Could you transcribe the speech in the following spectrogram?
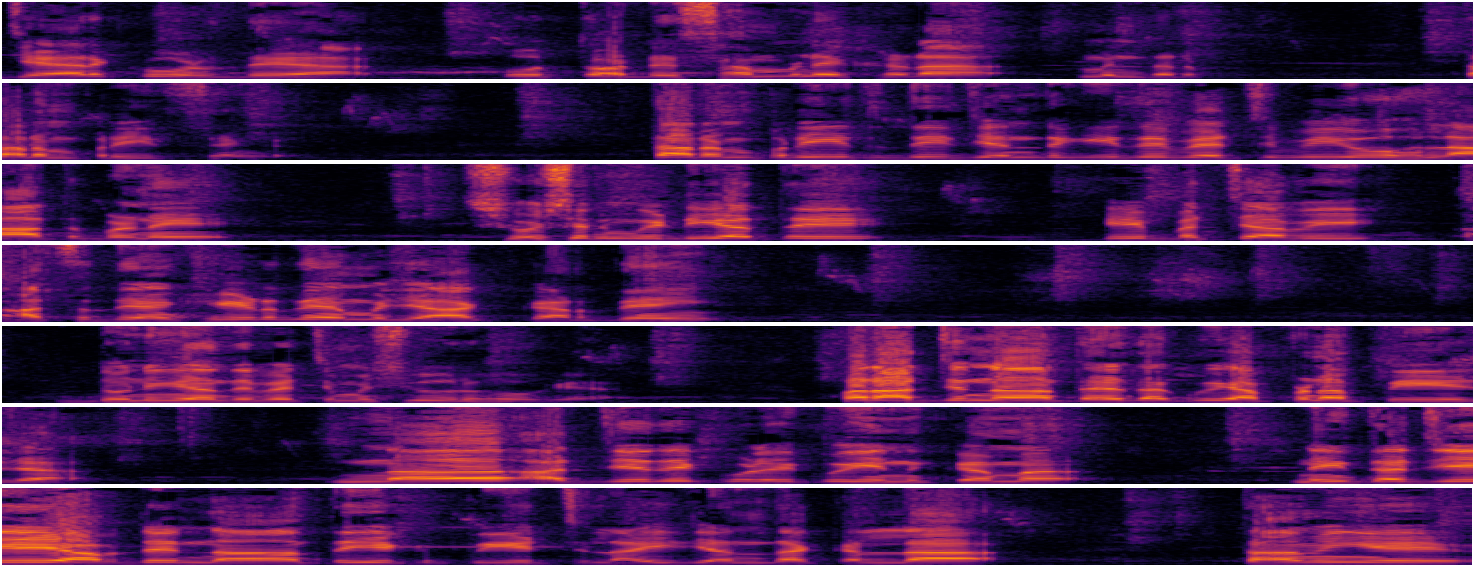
ਜ਼ਹਿਰ ਘੋਲਦੇ ਆ, ਉਹ ਤੁਹਾਡੇ ਸਾਹਮਣੇ ਖੜਾ ਮਹਿੰਦਰ ਧਰਮਪ੍ਰੀਤ ਸਿੰਘ। ਧਰਮਪ੍ਰੀਤ ਦੀ ਜ਼ਿੰਦਗੀ ਦੇ ਵਿੱਚ ਵੀ ਉਹ ਹਾਲਾਤ ਬਣੇ। ਸੋਸ਼ਲ ਮੀਡੀਆ ਤੇ ਇਹ ਬੱਚਾ ਵੀ ਹੱਸਦਿਆਂ, ਖੇਡਦਿਆਂ, ਮਜ਼ਾਕ ਕਰਦਿਆਂ ਹੀ ਦੁਨੀਆ ਦੇ ਵਿੱਚ ਮਸ਼ਹੂਰ ਹੋ ਗਿਆ। ਪਰ ਅੱਜ ਨਾ ਤਾਂ ਇਹਦਾ ਕੋਈ ਆਪਣਾ ਪੇਜ ਆ, ਨਾ ਅੱਜ ਇਹਦੇ ਕੋਲੇ ਕੋਈ ਇਨਕਮ ਆ, ਨਹੀਂ ਤਾਂ ਜੇ ਆਪਦੇ ਨਾਂ ਤੇ ਇੱਕ ਪੇਜ ਚਲਾਈ ਜਾਂਦਾ ਕੱਲਾ ਤਾਂ ਵੀ ਇਹ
